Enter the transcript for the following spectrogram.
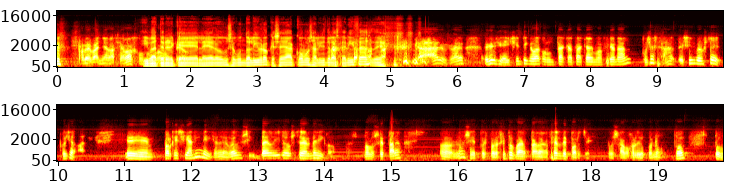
rebañar hacia abajo. Y va a tener Pero- que leer un segundo libro que sea Cómo salir de las cenizas de... Claro, claro. Es decir, hay gente que va con un taca-taca emocional, pues ya está, ¿le sirve a usted? Pues ya vale. Eh, porque si a mí me dicen, "Oiga, ¿va a- ¿va a ir a usted al médico? Pues no lo sé, para. Oh, no sé, pues por ejemplo para, hacer deporte. Pues a lo mejor digo, pues no, pues, pues,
